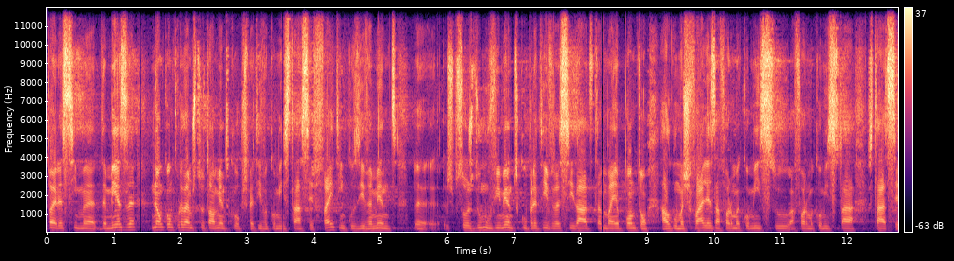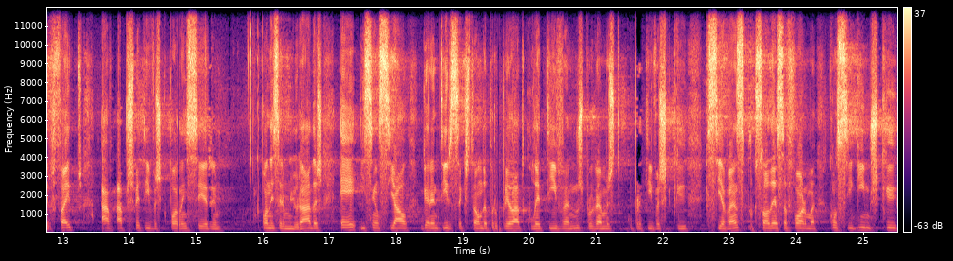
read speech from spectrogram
para cima da mesa. Não concordamos totalmente com a perspectiva como isso está a ser feito, inclusivamente eh, as pessoas do movimento cooperativo da cidade também apontam algumas falhas à forma como isso, à forma como isso está, está a ser feito. Há, há perspectivas que podem ser podem ser melhoradas, é essencial garantir-se a questão da propriedade coletiva nos programas de cooperativas que, que, se avance, porque só dessa forma conseguimos que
